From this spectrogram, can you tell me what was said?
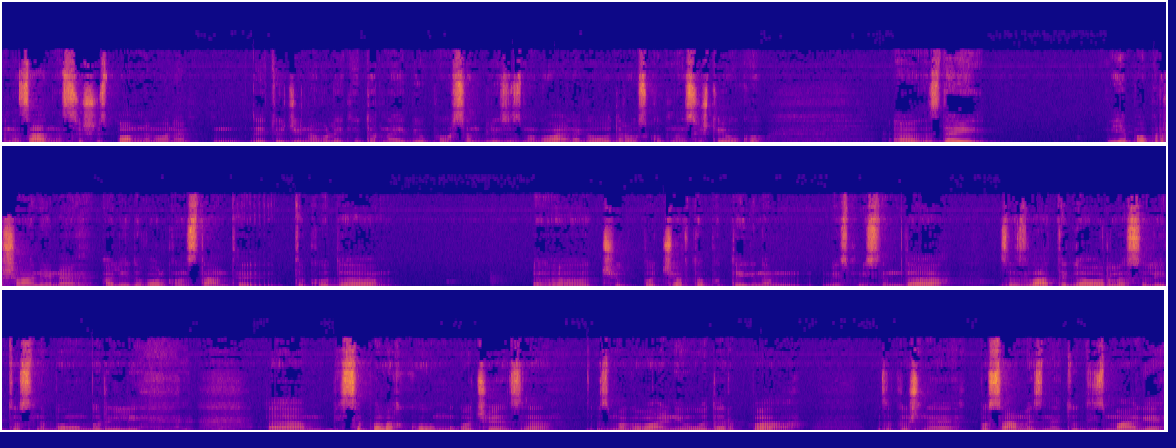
Na zadnje se še spomnimo, ne, da je tudi novoletni turnaj bil povsem blizu zmagovalnega odra v skupnem seštevku. Uh, zdaj, Je pa vprašanje, ne, ali je dovolj konstante. Tako da, eh, če po črto potegnem, jaz mislim, da za zlatega orla se letos ne bomo borili. Um, bi se pa lahko mogoče za zmagovalni udar, pa za kakšne posamezne tudi zmage.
